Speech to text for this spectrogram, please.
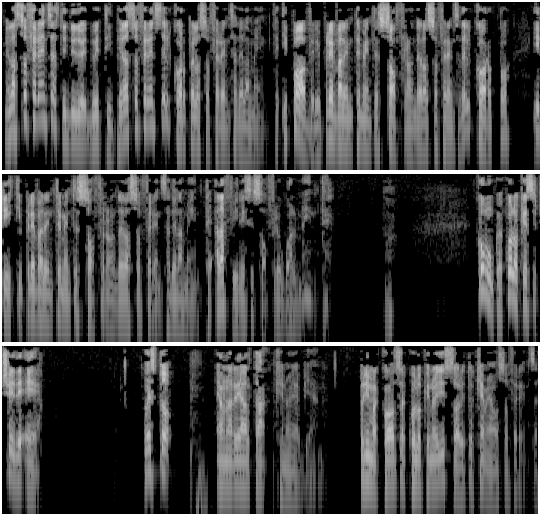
nella sofferenza si due, due tipi, la sofferenza del corpo e la sofferenza della mente. I poveri prevalentemente soffrono della sofferenza del corpo, i ricchi prevalentemente soffrono della sofferenza della mente. Alla fine si soffre ugualmente. No? Comunque, quello che succede è, questo è una realtà che noi abbiamo. Prima cosa, quello che noi di solito chiamiamo sofferenza.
